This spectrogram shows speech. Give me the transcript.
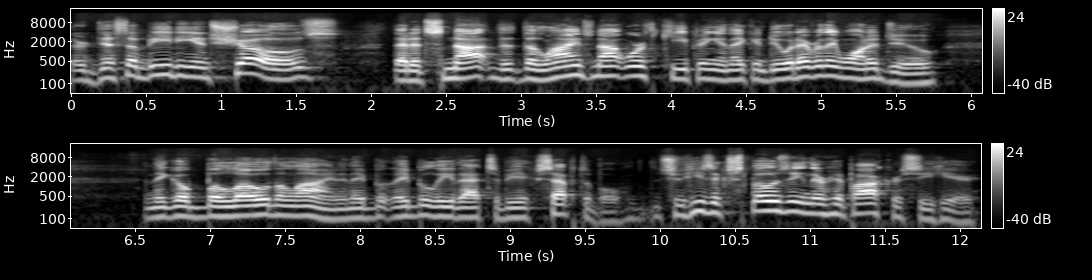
Their disobedience shows that it's not that the line's not worth keeping and they can do whatever they want to do and they go below the line and they, they believe that to be acceptable. So he's exposing their hypocrisy here.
